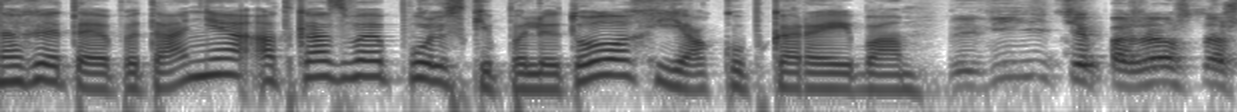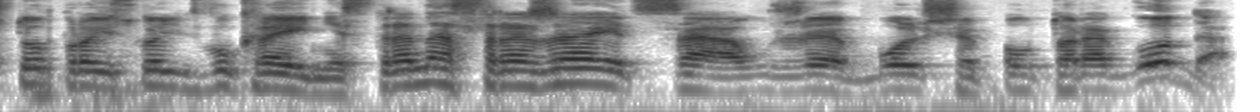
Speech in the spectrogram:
На гэтае пытанне адказвае польскі палітолог Якуб Карейба. Вы видите, пожалуйста, что происходит в Украине. Страна сражается уже больше полтора года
